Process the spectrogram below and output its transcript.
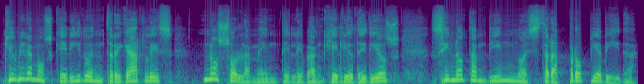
que hubiéramos querido entregarles no solamente el Evangelio de Dios, sino también nuestra propia vida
